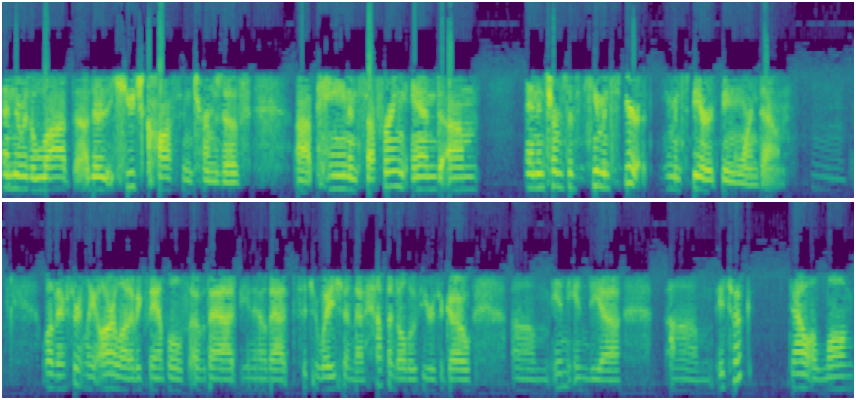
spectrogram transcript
and there was a lot. Uh, are huge costs in terms of uh, pain and suffering, and um, and in terms of human spirit, human spirit being worn down. Hmm. Well, there certainly are a lot of examples of that. You know, that situation that happened all those years ago um, in India. Um, it took Dow a long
